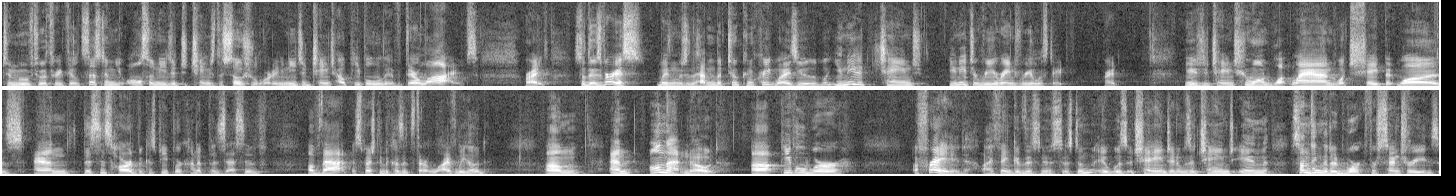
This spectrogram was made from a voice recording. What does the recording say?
to move to a three-field system, you also needed to change the social order. You need to change how people live their lives, right? So there's various ways in which this happened, but two concrete ways. You, you need to change, you need to rearrange real estate? You need to change who owned what land, what shape it was, and this is hard because people are kind of possessive of that, especially because it's their livelihood. Um, and on that note, uh, people were afraid, I think, of this new system. It was a change, and it was a change in something that had worked for centuries,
